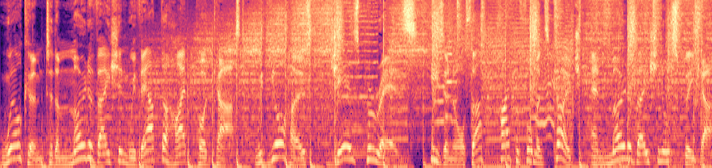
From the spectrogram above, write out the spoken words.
Welcome to the Motivation Without the Hype podcast with your host, Jez Perez. He's an author, high performance coach, and motivational speaker.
